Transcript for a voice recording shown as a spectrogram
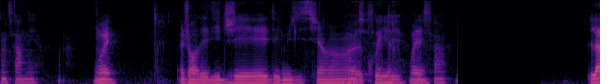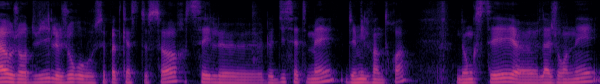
concernés. Oui. Genre des DJ, des musiciens Oui, euh, ça, des- ouais. ça. Là, aujourd'hui, le jour où ce podcast sort, c'est le, le 17 mai 2023. Donc, c'est euh, la journée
